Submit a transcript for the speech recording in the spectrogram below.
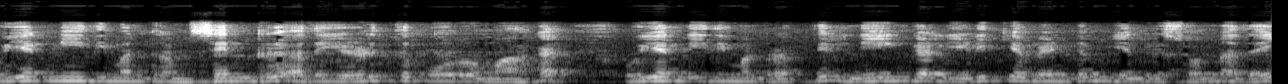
உயர்நீதிமன்றம் சென்று அதை எழுத்துப்பூர்வமாக உயர்நீதிமன்றத்தில் நீங்கள் இடிக்க வேண்டும் என்று சொன்னதை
